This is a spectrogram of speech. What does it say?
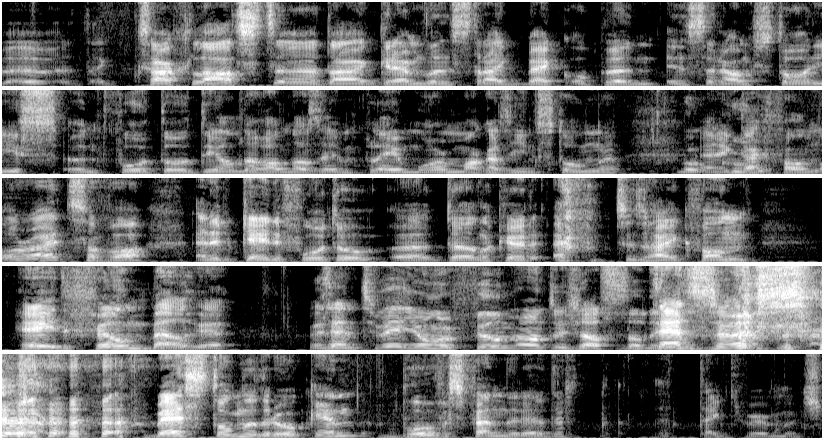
eh, ik zag laatst eh, dat Gremlin Strike Back op hun Instagram stories een foto deelde van dat ze in Playmore magazine stonden. en ik dacht van, alright, ça va. En ik keek de foto eh, duidelijker en toen zei ik van, hey, de film Belgen. We zijn twee jonge filmenthousiasten. us. Wij stonden er ook in, boven Sven de Ridder. Thank you very much.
